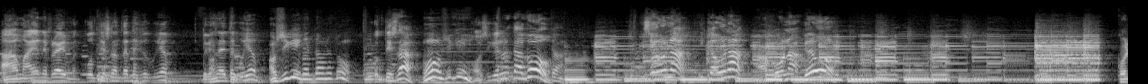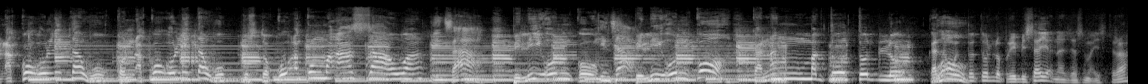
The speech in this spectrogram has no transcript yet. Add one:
Ah, maayo ni Fry, mag-contest lang tayo kaguyab. Dagan na tayo kaguyab. Oh sige, gantaw na to. Contest na. Oh, sige. O, sige lang ka, go. Ika. Ikaw na, ikaw na. Ako na. Go. Kung ako ulit tawo, kung ako ulit tawo, gusto ko akong maasawa. Kinsa. Piliun ko, Kinsa? piliun ko, kanang magtutudlo. Kanang Wow. magtutudlo, pre Bisaya na siya sa maestra.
